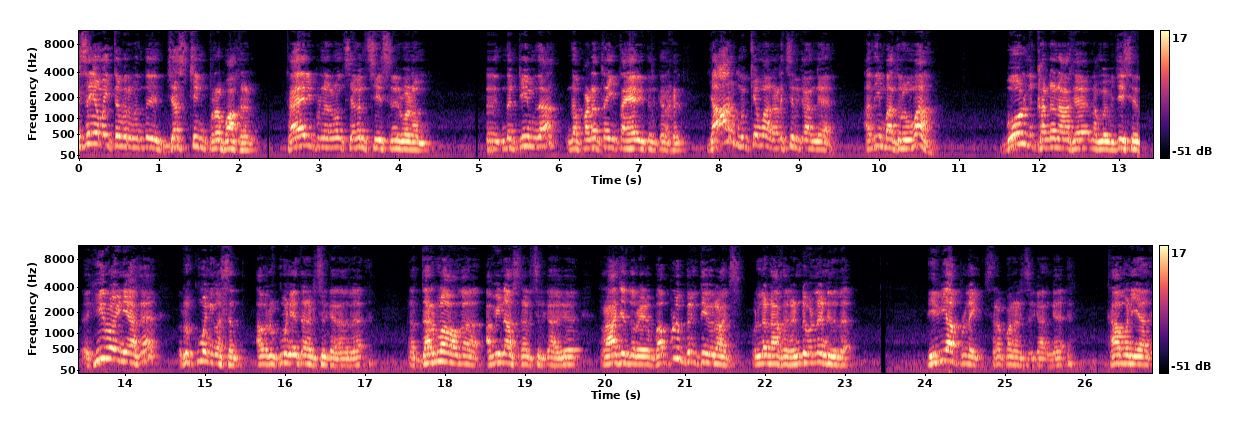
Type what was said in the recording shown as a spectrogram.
இசையமைத்தவர் வந்து ஜஸ்டின் பிரபாகரன். தயாரிப்பு நிறுவனம் செவன் சீஸ் நிறுவனம். இந்த டீம் தான் இந்த படத்தை தயாரித்திருக்கிறார்கள். யார் முக்கியமாக நடிச்சிருக்காங்க? அதையும் பார்த்துருவோமா? போல்டு கண்ணனாக நம்ம விஜய் சேது ஹீரோயினியாக ருக்மணி வசந்த். அவர் ருக்மணியை தான் நடிச்சிருக்காரு. அதில் தர்மாவாக அவினாஷ் நடிச்சிருக்காரு. ராஜதுரை பப்ளு பிருத்திவிராஜ் வில்லனாக ரெண்டு வில்லன் இதில். திவ்யா பிள்ளை சிறப்பாக நடிச்சிருக்காங்க. காமெடியாக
